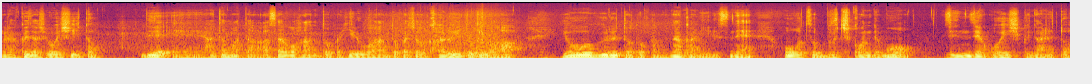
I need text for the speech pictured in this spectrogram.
楽だし美味しいと。で、えー、はたまた朝ごはんとか昼ごはんとかちょっと軽い時はヨーグルトとかの中にですねオーツをぶち込んでも全然美味しくなると。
